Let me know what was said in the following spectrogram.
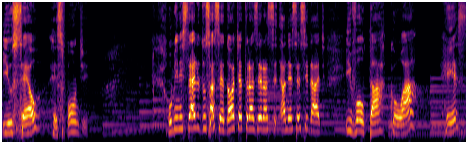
E o céu responde. O ministério do sacerdote é trazer a necessidade e voltar com a resposta.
